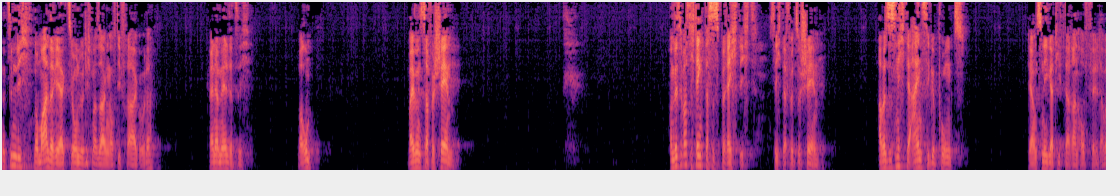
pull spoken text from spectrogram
Eine ziemlich normale Reaktion, würde ich mal sagen, auf die Frage, oder? Keiner meldet sich. Warum? Weil wir uns dafür schämen. Und wisst ihr was? Ich denke, das ist berechtigt, sich dafür zu schämen. Aber es ist nicht der einzige Punkt, der uns negativ daran auffällt. Aber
